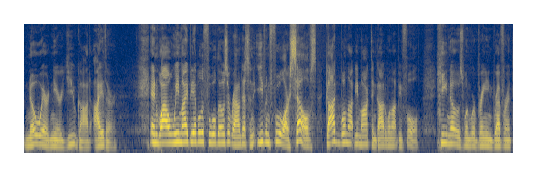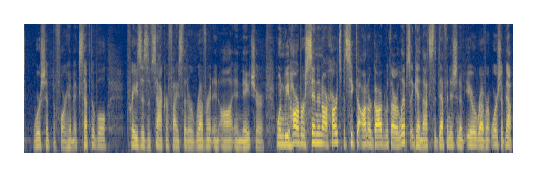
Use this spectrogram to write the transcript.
nowhere near you, God, either. And while we might be able to fool those around us and even fool ourselves, God will not be mocked and God will not be fooled. He knows when we're bringing reverent worship before Him, acceptable praises of sacrifice that are reverent in awe in nature. When we harbor sin in our hearts but seek to honor God with our lips, again, that's the definition of irreverent worship. Now,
